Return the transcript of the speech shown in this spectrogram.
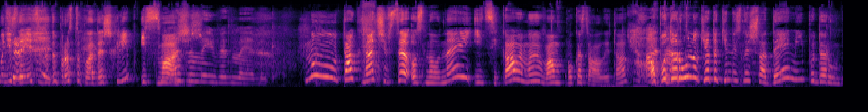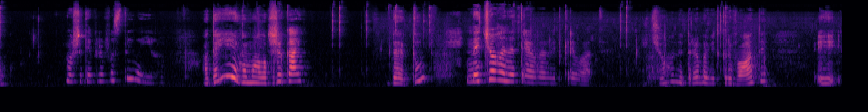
Мені здається, що ти просто кладеш хліб і смажиш. Смажений ведмедик. Ну, так, наче все основне і цікаве ми вам показали, так? А, так. подарунок я таки не знайшла. Де мій подарунок? Може, ти пропустила його? А де я його мала? про- Шукай. Де тут? Нічого не треба відкривати. Нічого не треба відкривати. І,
